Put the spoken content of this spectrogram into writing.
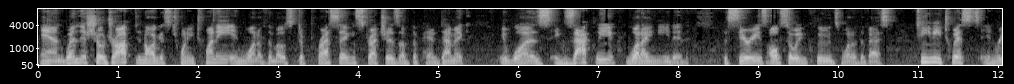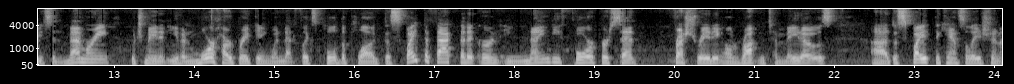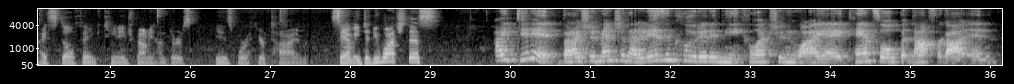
And when this show dropped in August 2020, in one of the most depressing stretches of the pandemic, it was exactly what I needed. The series also includes one of the best TV twists in recent memory, which made it even more heartbreaking when Netflix pulled the plug, despite the fact that it earned a 94% fresh rating on Rotten Tomatoes. Uh, despite the cancellation, I still think Teenage Bounty Hunters is worth your time. Sammy, did you watch this? I didn't, but I should mention that it is included in the collection in YA, canceled but not forgotten,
